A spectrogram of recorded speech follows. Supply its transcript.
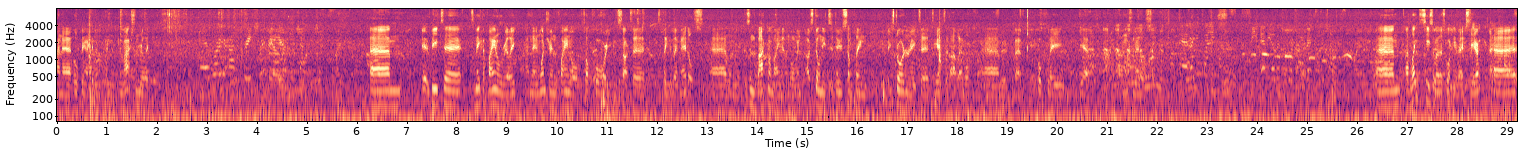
and uh, hoping I can, can, can, match them really. What are your aspirations for the Championships? Um, it would be to, to make a final really, and then once you're in the final, top four, you can start to think about medals. Because um, in the back of my mind at the moment, I still need to do something extraordinary to, to get to that level. Um, but hopefully, yeah, amongst the medals. Uh, Um, I'd like to see some other sporting events here. Uh,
